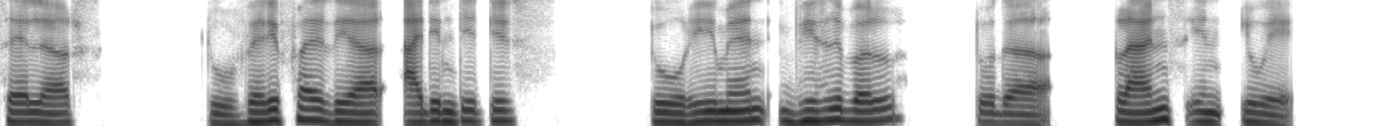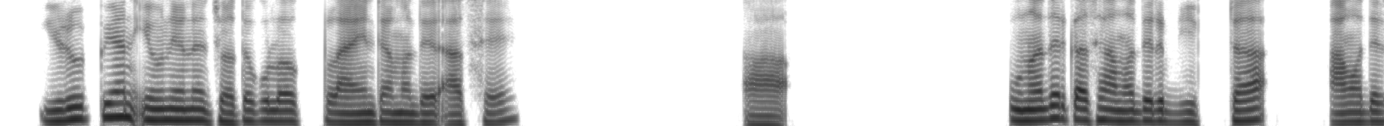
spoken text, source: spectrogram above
sellers to verify their identities to remain visible to the clients in EU European ইউনিয়নের যতগুলো ক্লায়েন্ট আমাদের আছে ওনাদের কাছে আমাদের বিটটা আমাদের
